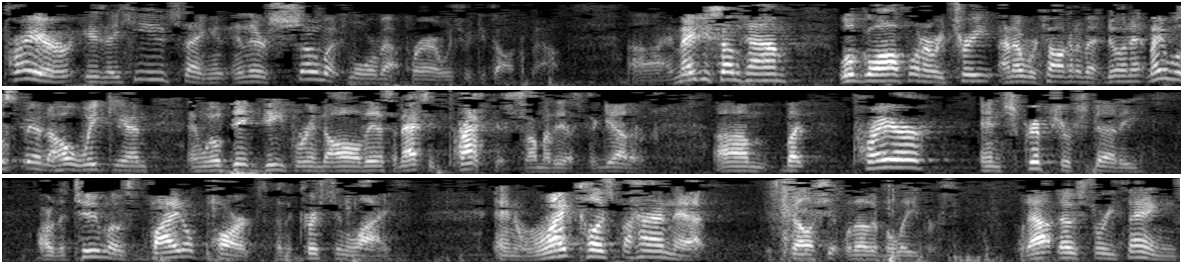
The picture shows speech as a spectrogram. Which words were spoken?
prayer is a huge thing, and, there's so much more about prayer which we could talk about. Uh, and maybe sometime we'll go off on a retreat. I know we're talking about doing that. Maybe we'll spend the whole weekend and we'll dig deeper into all this and actually practice some of this together. Um, but prayer and Scripture study are the two most vital parts of the Christian life. And right close behind that is fellowship with other believers. Without those three things,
